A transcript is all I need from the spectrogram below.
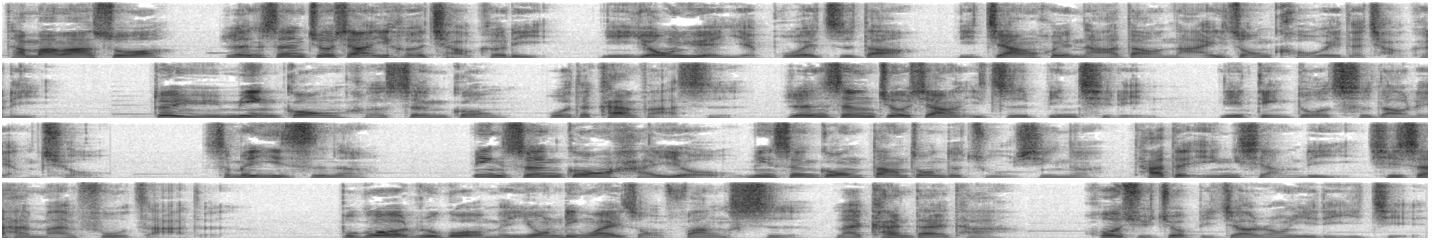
他妈妈说，人生就像一盒巧克力，你永远也不会知道你将会拿到哪一种口味的巧克力。对于命宫和身宫，我的看法是，人生就像一支冰淇淋，你顶多吃到两球。什么意思呢？命身宫还有命身宫当中的主星呢，它的影响力其实还蛮复杂的。不过，如果我们用另外一种方式来看待它，或许就比较容易理解。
